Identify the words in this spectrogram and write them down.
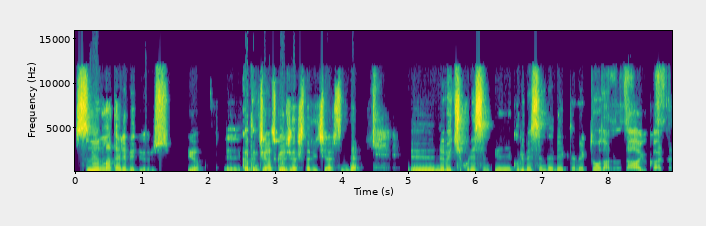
Sığınma talep ediyoruz diyor e, kadıncağız gözyaşları içerisinde. E, nöbetçi kulesin, e, kulübesinde beklemekte olan o daha yukarıda.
